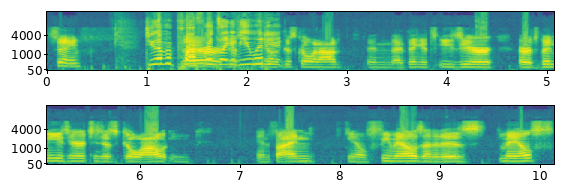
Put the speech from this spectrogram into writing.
Same. Do you have a preference? They're Like if you would. know, just going out, and I think it's easier, or it's been easier to just go out and and find you know females than it is males.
